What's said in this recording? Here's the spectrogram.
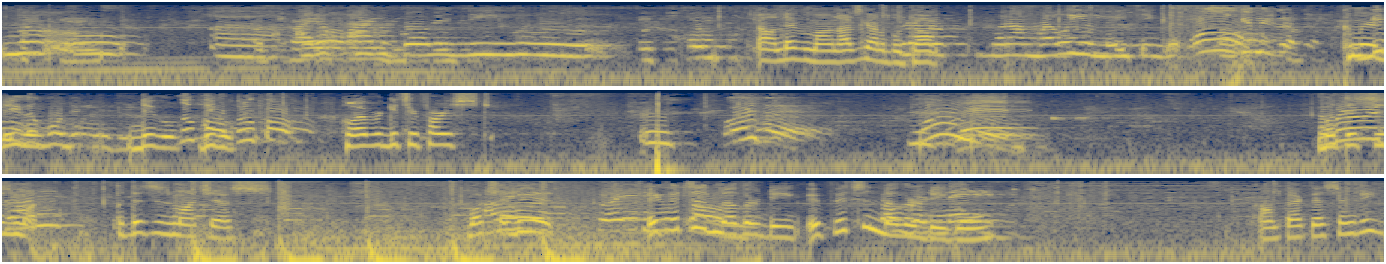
No. Uh, I don't have a golden eagle. Oh, never mind. I just got a blue But, pump. I, but I'm really amazing with Oh, give me the. Come here, give me the golden eagle. Deagle, Blue pump, deagle. blue pump. Whoever gets here first. Mm. Where is it? Man, But this is my. But this is my chest. Watch it it. If it's another de if it's another deagle, compact SMG.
